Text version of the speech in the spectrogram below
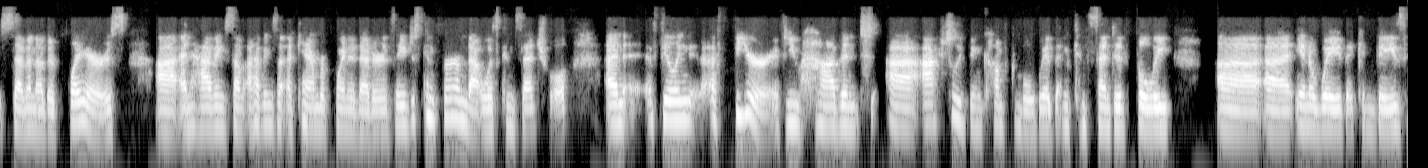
seven other players uh, and having some having a camera pointed at her and saying just confirm that was consensual and feeling a fear if you haven't uh, actually been comfortable with and consented fully uh, uh, in a way that conveys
